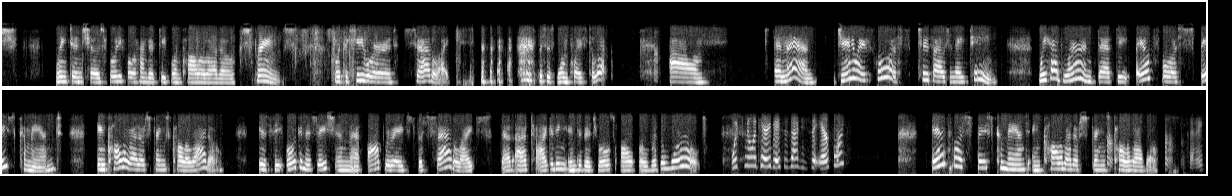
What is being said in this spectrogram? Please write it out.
LinkedIn shows 4,400 people in Colorado Springs with the keyword satellite. this is one place to look. Um, and then January 4th, 2018, we have learned that the Air Force Space Command in Colorado Springs, Colorado, is the organization that operates the satellites that are targeting individuals all over the world. Which military base is that? Did you say Air Force? Air Force Space Command in Colorado Springs, Colorado. Huh, okay.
